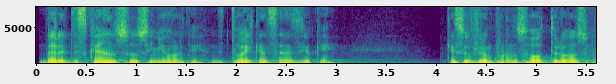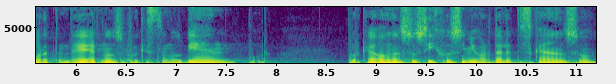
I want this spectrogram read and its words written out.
Dale descanso, Señor, de, todo el cansancio que, que sufren por nosotros, por atendernos, porque estemos bien, por, por cada uno de sus hijos, Señor. Dale descanso.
